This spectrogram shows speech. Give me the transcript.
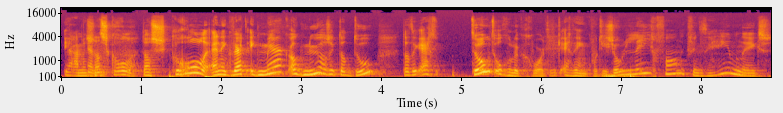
ja, met Ja, dan scrollen. dan scrollen. En ik, werd, ik merk ook nu als ik dat doe, dat ik echt doodongelukkig word. Dat ik echt denk, ik word hier zo leeg van. Ik vind het helemaal niks.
